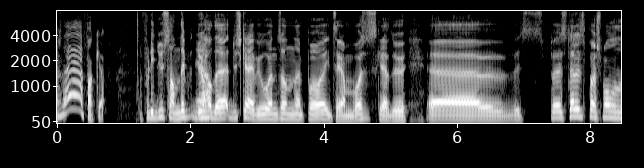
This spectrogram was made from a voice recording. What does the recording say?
er sånn, eh, fuck off. Fordi du, Sandeep, du, Ja. hadde, du skrev jo en sånn På Instagramen vår så skrev du uh, sp Still et spørsmål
